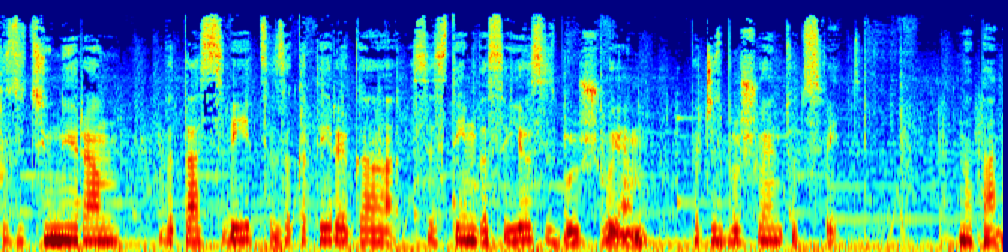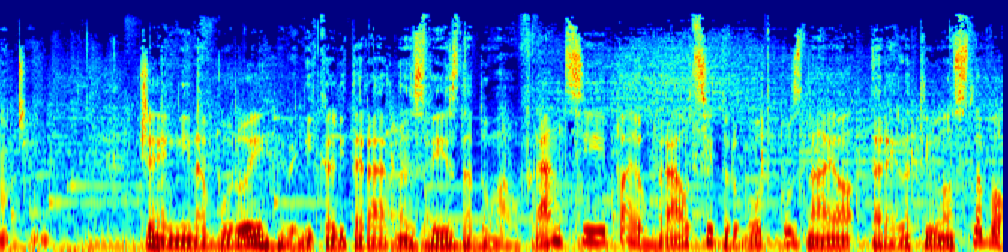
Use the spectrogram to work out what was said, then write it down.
pozicioniram v ta svet, za katerega se s tem, da se jaz izboljšujem, pač izboljšujem tudi svet na ta način. Če je Nina Buruj velika literarna zvezda doma v Franciji, pa jo bralci drugot poznajo relativno slabo.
